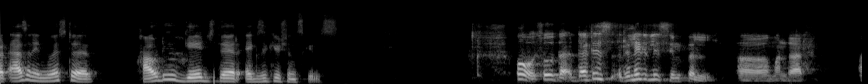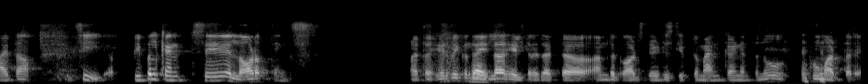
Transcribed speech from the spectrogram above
But as an investor, how do you gauge their execution skills? Oh, so that, that is relatively simple, uh, Mandar. ಆಯ್ತಾ see people can say a lot of things ಆಯ್ತಾ ಹೇಳ್ಬೇಕಂದ್ರೆ. ಎಲ್ಲ ಹೇಳ್ತಾರೆ that I'm the God's greatest gift mankind ಅಂತಾನು ಪ್ರೂವ್ ಮಾಡ್ತಾರೆ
